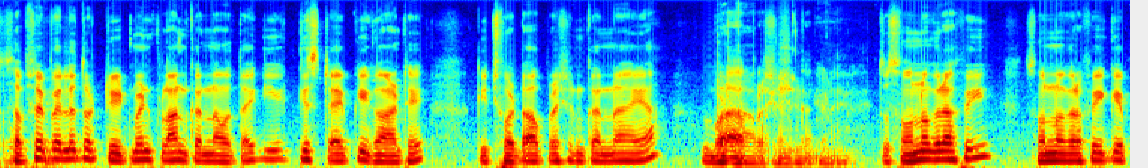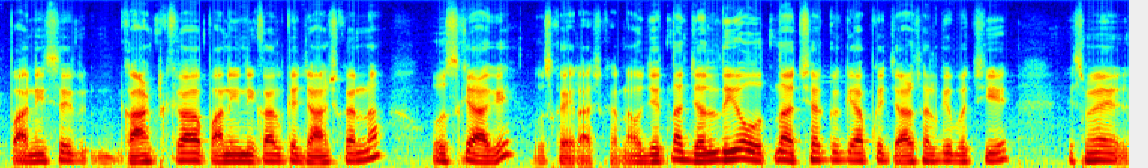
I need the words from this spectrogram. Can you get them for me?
तो सबसे पहले तो ट्रीटमेंट प्लान करना होता है कि किस टाइप की गांठ है कि छोटा ऑपरेशन करना है या बड़ा ऑपरेशन करना है। तो सोनोग्राफी सोनोग्राफी के पानी से गांठ का पानी निकाल के जाँच करना उसके आगे उसका इलाज करना। और जितना जल्दी हो उतना अच्छा क्योंकि आपकी चार साल की बच्ची है इसमें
